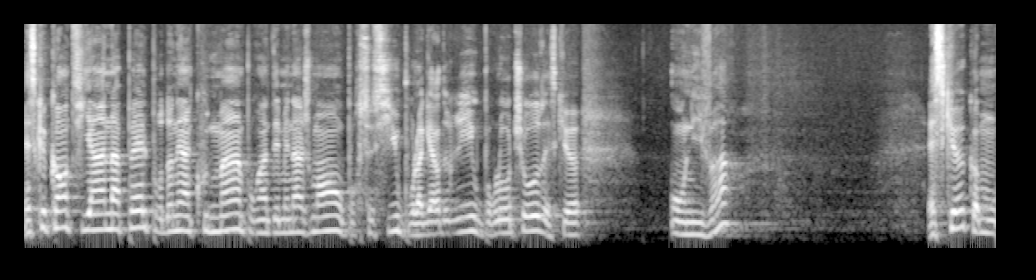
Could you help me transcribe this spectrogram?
Est-ce que quand il y a un appel pour donner un coup de main pour un déménagement ou pour ceci ou pour la garderie ou pour l'autre chose, est-ce que on y va? Est-ce que, comme on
